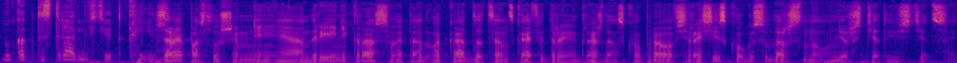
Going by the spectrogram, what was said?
Ну, как-то странно все это, конечно. Давай послушаем мнение Андрея Некрасова, это адвокат, доцент кафедры гражданского права Всероссийского государственного университета юстиции.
